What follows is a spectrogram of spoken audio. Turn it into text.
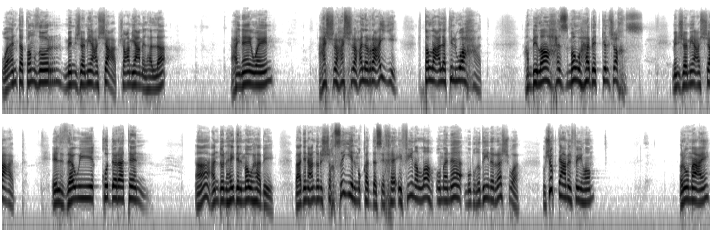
وأنت تنظر من جميع الشعب. شو عم يعمل هلأ؟ عينيه وين؟ عشرة عشرة على الرعية. طلع على كل واحد. عم بيلاحظ موهبة كل شخص من جميع الشعب. الذوي قدرة. آه عندهم هيدي الموهبة. بعدين عندهم الشخصية المقدسة. خائفين الله أمناء مبغضين الرشوة. وشو بتعمل فيهم؟ قروا معي.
